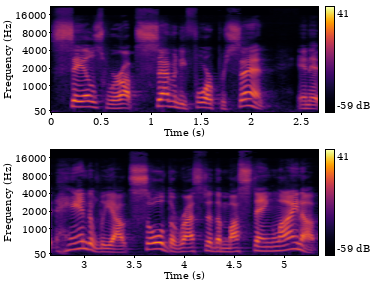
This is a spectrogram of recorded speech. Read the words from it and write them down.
Sales were up 74%, and it handily outsold the rest of the Mustang lineup.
